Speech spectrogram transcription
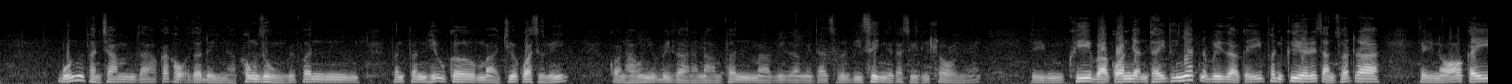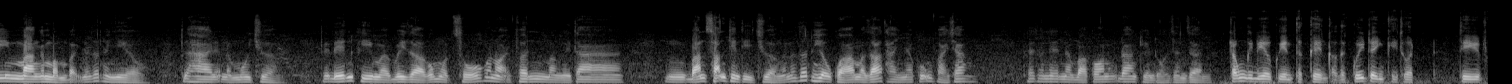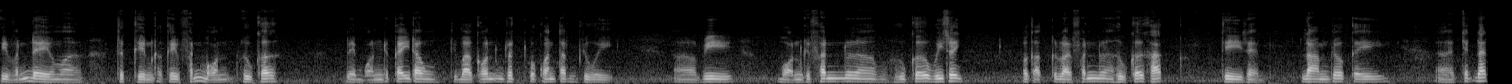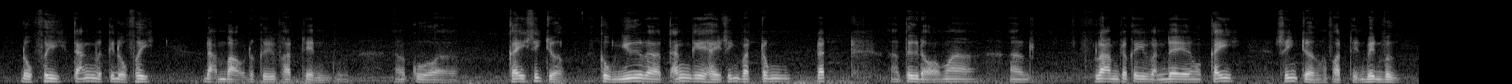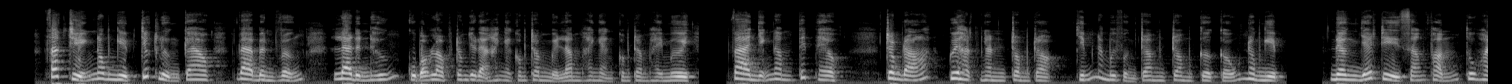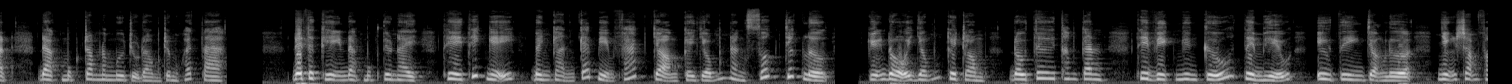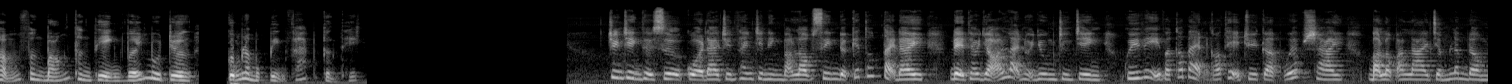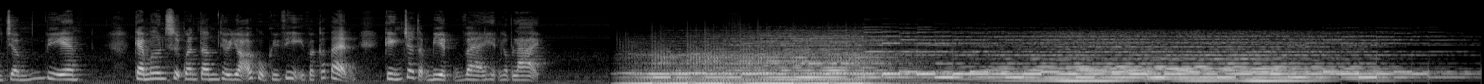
40% ra các hộ gia đình là không dùng cái phân phân phân hữu cơ mà chưa qua xử lý. Còn hầu như bây giờ là làm phân mà bây giờ người ta phân vi sinh người ta xử lý rồi. Nữa thì khi bà con nhận thấy thứ nhất là bây giờ cái phân kia đấy sản xuất ra thì nó cái mang cái mầm bệnh nó rất là nhiều. Thứ hai nữa là môi trường. Thế đến khi mà bây giờ có một số các loại phân mà người ta ừ, bán sẵn trên thị trường nó rất hiệu quả mà giá thành nó cũng phải chăng? Thế cho nên là bà con cũng đang chuyển đổi dần dần. Trong cái điều kiện thực hiện các cái quy trình kỹ thuật thì cái vấn đề mà thực hiện các cái phân bón hữu cơ để bón cho cây trồng thì bà con cũng rất có quan tâm chú ý. À, vì bón cái phân ờ, hữu cơ vi sinh và các loại phân hữu cơ khác thì sẽ làm cho cái à, chất đất độ phi tăng được cái độ phi đảm bảo được cái phát triển à, của cây sinh trưởng cũng như là tăng cái hệ sinh vật trong đất à, từ đó mà làm cho cái vấn đề cây sinh trưởng và phát triển bền vững. Phát triển nông nghiệp chất lượng cao và bền vững là định hướng của Bảo Lộc trong giai đoạn 2015-2020 và những năm tiếp theo. Trong đó, quy hoạch ngành trồng trọt chiếm 50% trong cơ cấu nông nghiệp, nâng giá trị sản phẩm thu hoạch đạt 150 triệu đồng trên một hecta. Để thực hiện đạt mục tiêu này thì thiết nghĩ bên cạnh các biện pháp chọn cây giống năng suất chất lượng, chuyển đổi giống cây trồng, đầu tư thăm canh thì việc nghiên cứu, tìm hiểu, ưu tiên chọn lựa những sản phẩm phân bón thân thiện với môi trường cũng là một biện pháp cần thiết. Chương trình thời sự của Đài Truyền thanh Truyền hình Bảo Lộc xin được kết thúc tại đây. Để theo dõi lại nội dung chương trình, quý vị và các bạn có thể truy cập website baoloconline.lâm.đồng.vn. Cảm ơn sự quan tâm theo dõi của quý vị và các bạn. Kính chào tạm biệt và hẹn gặp lại.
